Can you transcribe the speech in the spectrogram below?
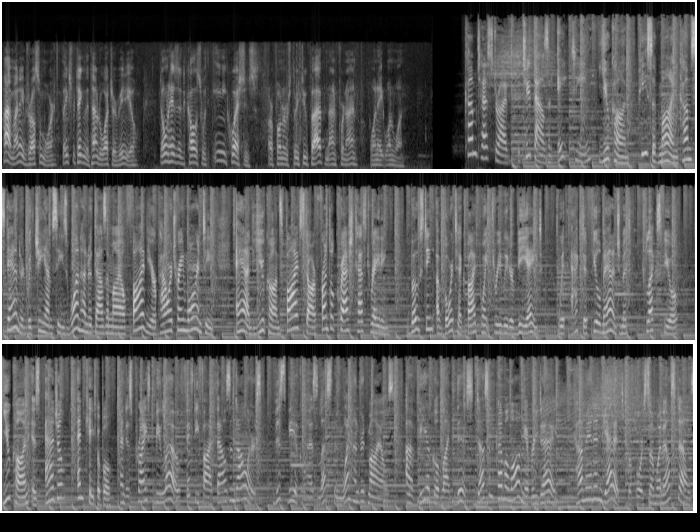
Hi, my name is Russell Moore. Thanks for taking the time to watch our video. Don't hesitate to call us with any questions. Our phone number is 325 949 1811. Come test drive the 2018 Yukon. Peace of mind comes standard with GMC's 100,000 mile, five year powertrain warranty and Yukon's five star frontal crash test rating. Boasting a Vortec 5.3 liter V8 with active fuel management, flex fuel, Yukon is agile and capable and is priced below $55,000. This vehicle has less than 100 miles. A vehicle like this doesn't come along every day. Come in and get it before someone else does.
